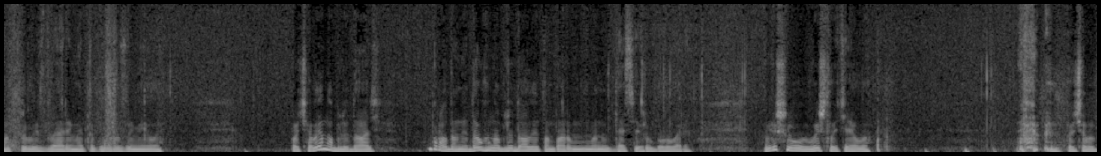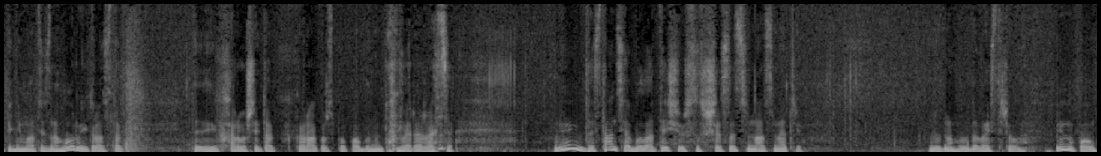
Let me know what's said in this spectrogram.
відкрились двері, ми так зрозуміли. Почали наблюдати. Правда, недовго наблюдали, там пару минут 10, грубо говоря. Вийшло, вийшло тіло. Почало підніматися нагору, якраз так хороший так ракурс попав, будемо так виражатися. Ну, дистанція була 1617 метрів з одного до вистрілу. Він упав.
